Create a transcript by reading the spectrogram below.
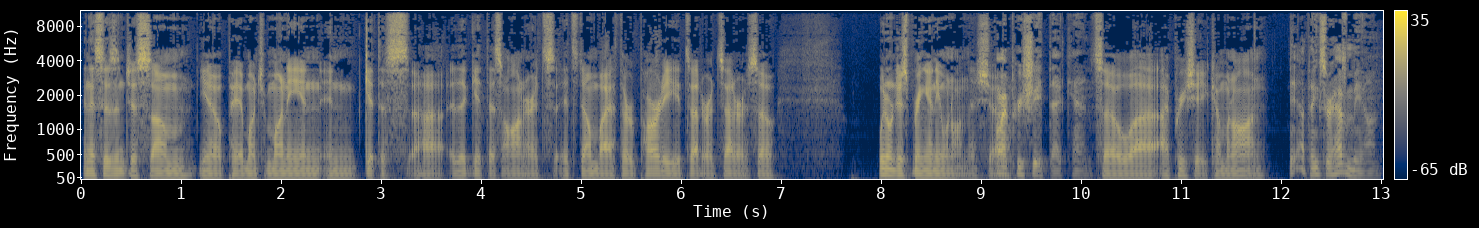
and this isn't just some you know pay a bunch of money and, and get this uh, get this honor. It's it's done by a third party, et cetera, et cetera. So, we don't just bring anyone on this show. Oh, I appreciate that, Ken. So uh, I appreciate you coming on. Yeah, thanks for having me on.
